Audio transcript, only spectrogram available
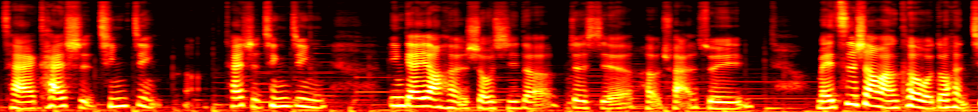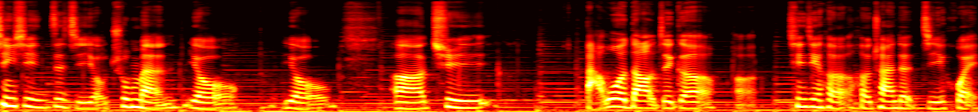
才开始亲近啊，开始亲近应该要很熟悉的这些河川。所以每次上完课，我都很庆幸自己有出门，有有呃去把握到这个呃。亲近河河川的机会，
